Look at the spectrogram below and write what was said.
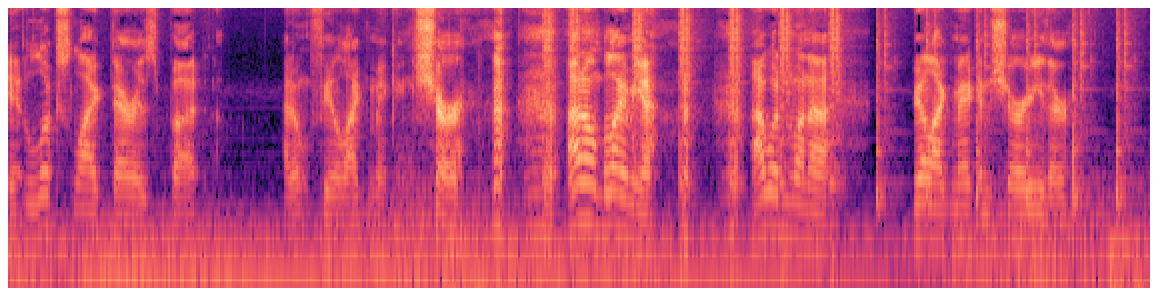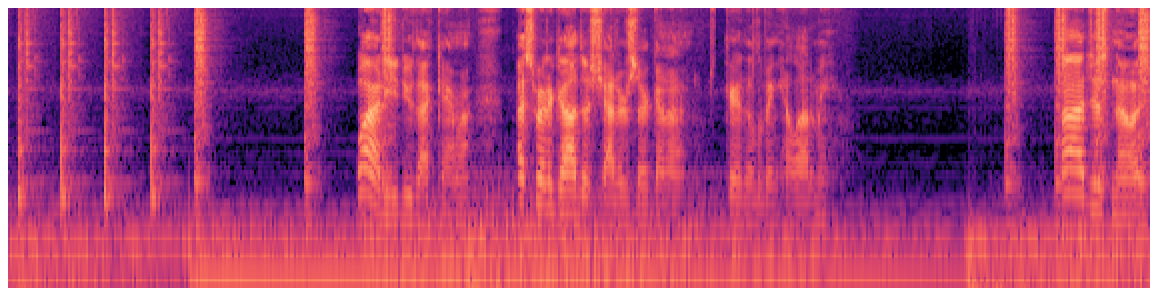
It looks like there is, but I don't feel like making sure. I don't blame you. I wouldn't want to feel like making sure either. Why do you do that, camera? I swear to God, those shadows are gonna scare the living hell out of me. I just know it.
